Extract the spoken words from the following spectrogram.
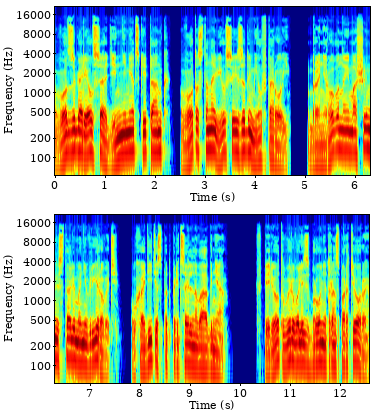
Вот загорелся один немецкий танк, вот остановился и задымил второй. Бронированные машины стали маневрировать, уходить из-под прицельного огня. Вперед вырвались бронетранспортеры,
